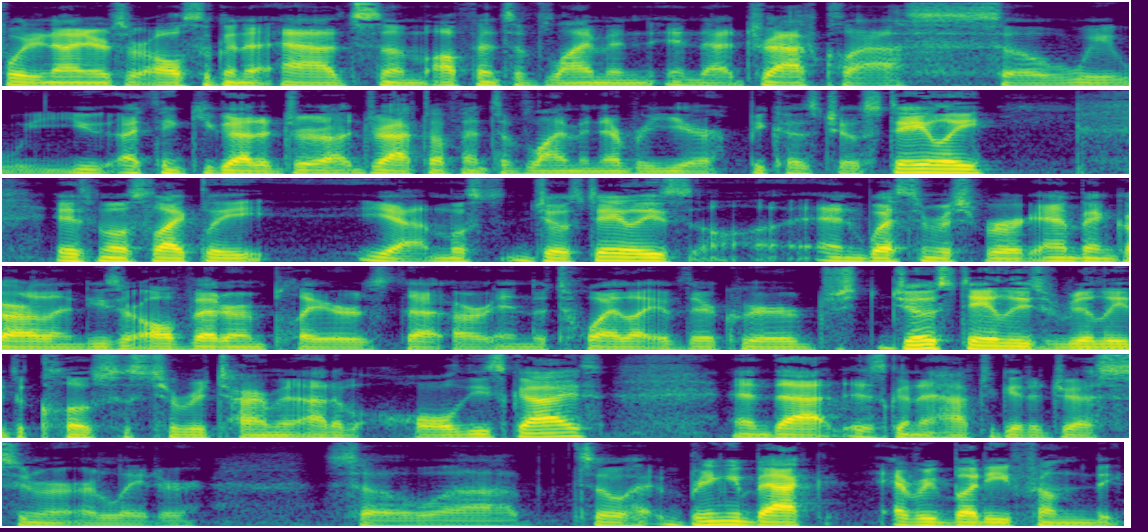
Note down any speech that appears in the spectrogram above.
49ers are also going to add some offensive linemen in that draft class. So we, we you, I think you got to dra- draft offensive linemen every year because Joe Staley is most likely, yeah, most Joe Staley's and Weston Richburg and Ben Garland. These are all veteran players that are in the twilight of their career. Just, Joe Staley's really the closest to retirement out of all these guys, and that is going to have to get addressed sooner or later. So, uh, so bringing back everybody from the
